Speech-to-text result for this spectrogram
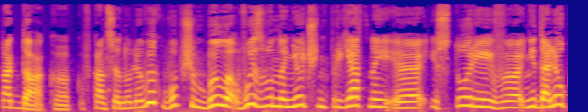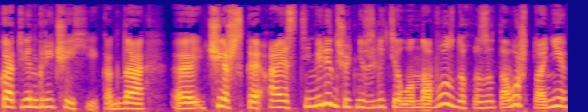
тогда, в конце нулевых, в общем, было вызвано не очень приятной э, историей в недалекой от Венгрии Чехии, когда э, чешская АЭС Тимирин чуть не взлетела на воздух из-за того, что они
